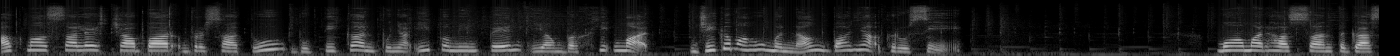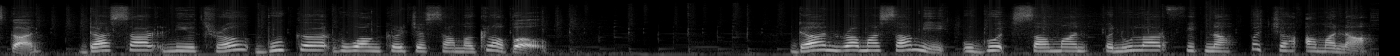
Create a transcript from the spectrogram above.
Akmal Saleh cabar bersatu buktikan punyai pemimpin yang berkhidmat jika mahu menang banyak kerusi. Muhammad Hassan tegaskan dasar neutral buka ruang kerjasama global. Dan Ramasami ugut saman penular fitnah pecah amanah.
